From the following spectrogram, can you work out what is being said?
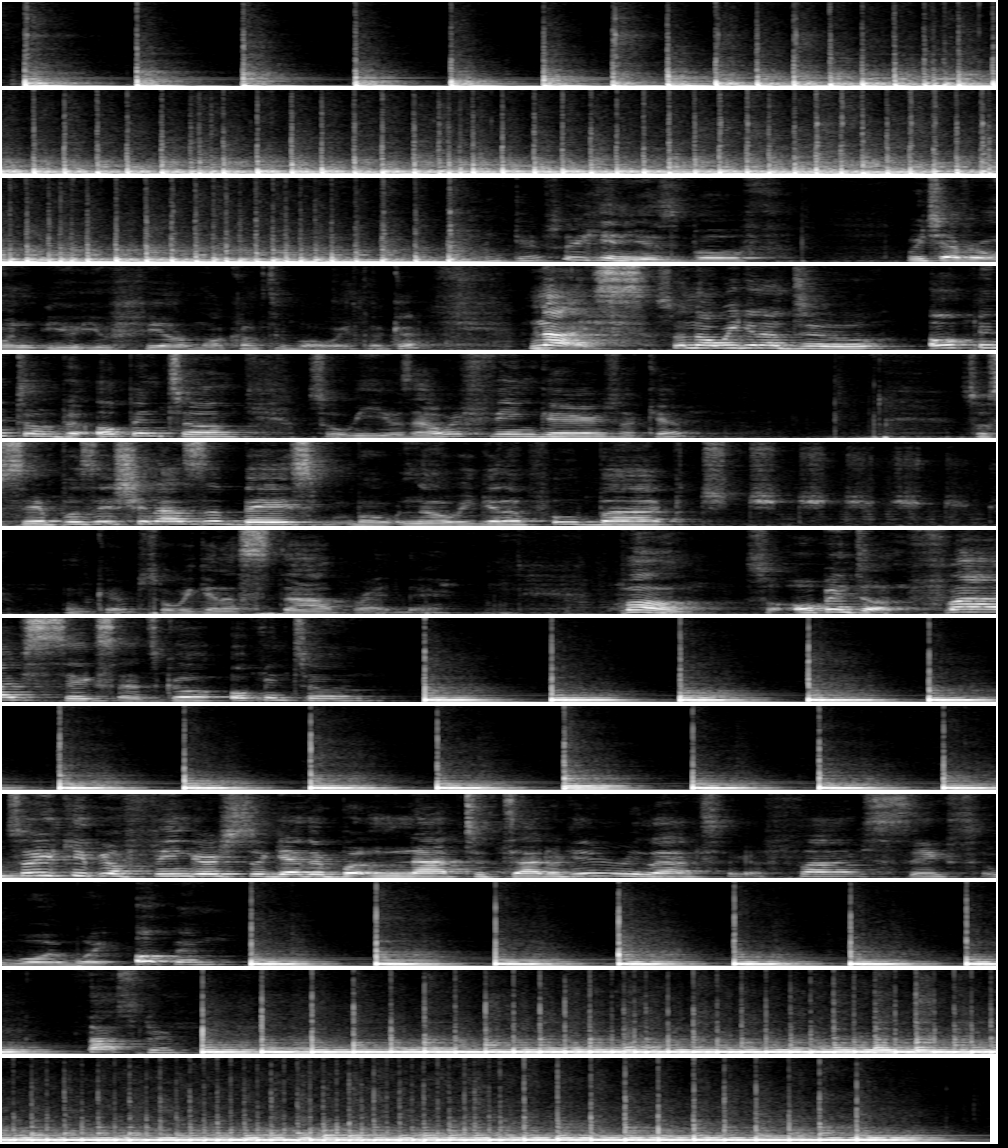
So you can use both, whichever one you, you feel more comfortable with, okay? Nice. So now we're gonna do open tone, the open tone. So we use our fingers, okay? So same position as the bass, but now we're gonna pull back. Okay, so we're gonna stop right there. Boom. So open tone. Five, six, let's go. Open tone. So you keep your fingers together, but not too tight. Okay, relax. Okay, five, six, boy, boy, open. Faster.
